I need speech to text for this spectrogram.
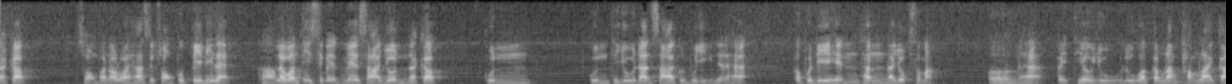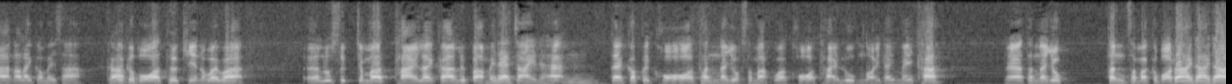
นะครับ 2552ปีนี้แหละครับแล้ววันที่ 11 เมษายนนะครับ คุณคุณที่อยู่ด้านซ้ายคุณผู้หญิงเนี่ยนะฮะก็พอดีเห็นท่านนายกสมัครเออนะฮะไปเที่ยวอยู่หรือว่ากำลังทำรายการอะไรก็ไม่ทราบครับเธอก็บอกว่าเธอเขียนเอาไว้ว่า เอ่อรู้สึกจะมาถ่ายรายการหรือเปล่าไม่แน่ใจนะฮะ อืม แต่ก็ไปขอท่านนายกสมัครว่าขอถ่ายรูปหน่อยได้ไหมคะนะฮะท่านนายกท่านสมัครก็บอกได้ได้ได้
